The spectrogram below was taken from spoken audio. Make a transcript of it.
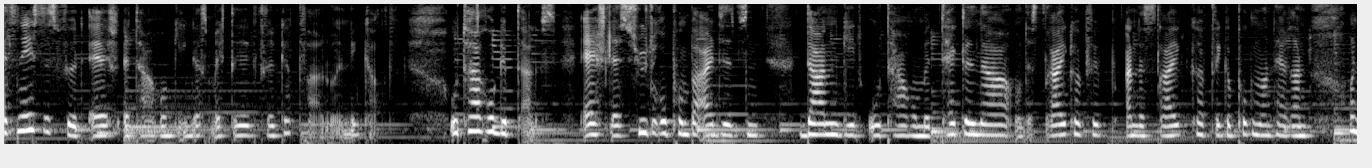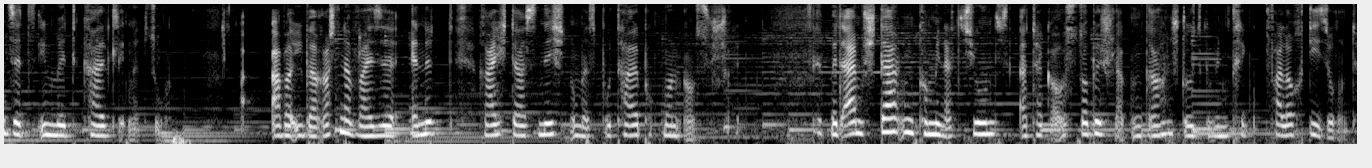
Als nächstes führt Ash Etaro gegen das mächtige Trikepfalo in den Kampf. Otaro gibt alles. Ash lässt Hydropumpe einsetzen. Dann geht Otaro mit Tackle nah und das an das dreiköpfige Pokémon heran und setzt ihm mit Kaltklinge zu. Aber überraschenderweise endet, reicht das nicht, um das Brutal-Pokémon auszuschalten. Mit einem starken Kombinationsattack aus Doppelschlag und Drachenstoß gewinnt Trickpfahl auch diese Runde.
